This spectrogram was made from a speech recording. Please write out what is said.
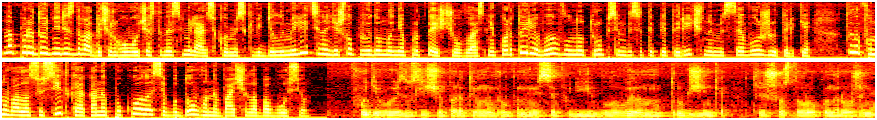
Напередодні Різдва до чергової частини Смілянського міськвідділу міліції надійшло повідомлення про те, що у власній квартирі виявлено труп 75-річної місцевої жительки. Телефонувала сусідка, яка непокоїлася, бо довго не бачила бабусю. В ході виїзду слідчо-оперативної групи на місце події було виявлено труп жінки 36-го року народження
